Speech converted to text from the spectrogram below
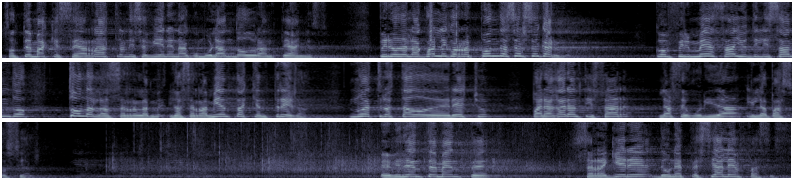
son temas que se arrastran y se vienen acumulando durante años, pero de la cual le corresponde hacerse cargo, con firmeza y utilizando todas las herramientas que entrega nuestro Estado de Derecho para garantizar la seguridad y la paz social. Evidentemente, se requiere de un especial énfasis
